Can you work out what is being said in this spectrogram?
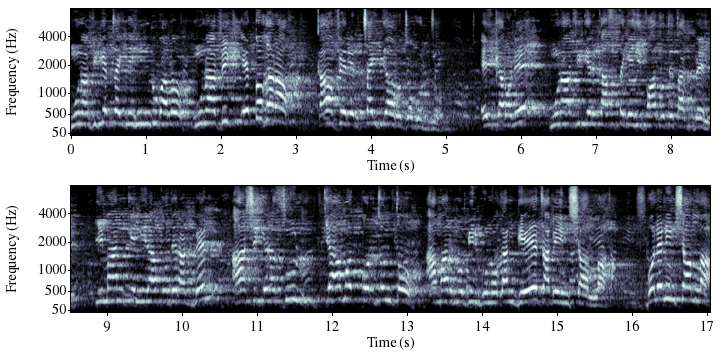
মুনাফিকের চাইতে হিন্দু ভালো। মুনাফিক এত খারাপ কাফের চাইতে আরও জঘন্য। এই কারণে মুনাফিকের কাছ থেকে হিফাজতে থাকবেন ইমানকে নিরাপদে রাখবেন, আশিকে রাসুল কেয়ামত পর্যন্ত আমার নবীর গুণগান গেয়ে যাবে ইনশাআল্লাহ বলেন ইনশাআল্লাহ,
